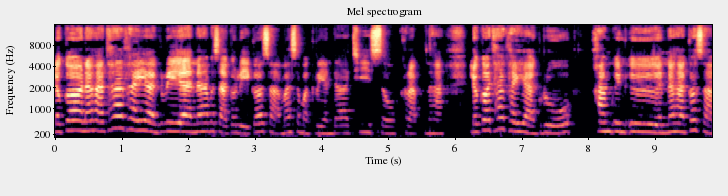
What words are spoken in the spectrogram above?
แล้วก็นะคะถ้าใครอยากเรียนนะคะภาษาเกาหลีก็สามารถสมัครเรียนได้ที่โซครับนะคะแล้วก็ถ้าใครอยากรู้ คำอื่นๆนะคะก็สา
